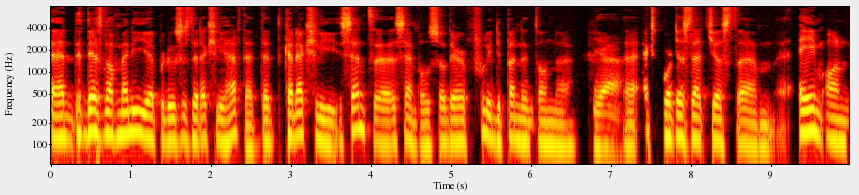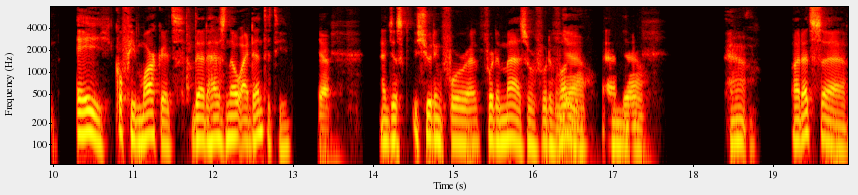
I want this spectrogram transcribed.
and there's not many uh, producers that actually have that that can actually send uh, samples. So they're fully dependent on uh, yeah. uh, exporters that just um, aim on a coffee market that has no identity. Yeah. And just shooting for uh, for the mass or for the volume. Yeah. and yeah. yeah. That's uh,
